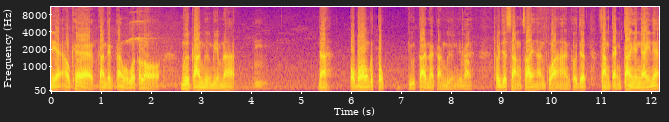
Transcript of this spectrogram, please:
เนี้ย เอาแค่การแต่งตั้งพบตรเมื่อการเมืองมีอำนาจอืมนะพบมันก็ตกอยู่ใต้อำนาจการเมืองใช่ไหมครับเขาจะสั่งซ้ายหันขวาหันเขาจะสั่งแต่งตั้งยังไง เนี่ย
